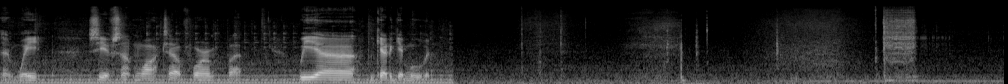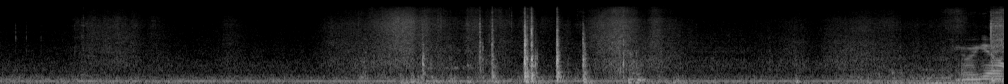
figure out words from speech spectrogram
and wait, see if something walks out for him. But we, uh, we gotta get moving. We go.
